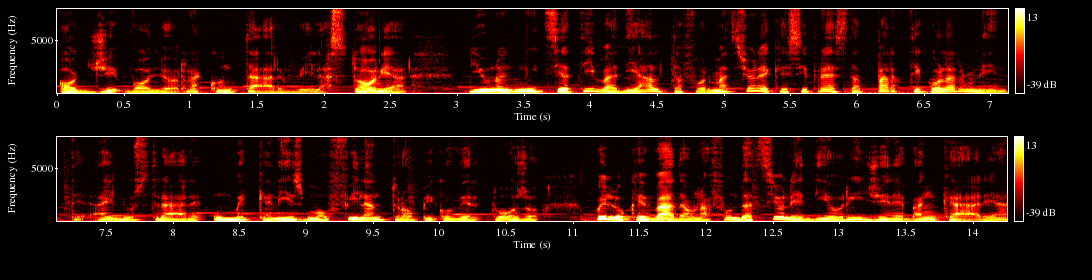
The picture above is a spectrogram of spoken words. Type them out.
oggi voglio raccontarvi la storia di un'iniziativa di alta formazione che si presta particolarmente a illustrare un meccanismo filantropico virtuoso, quello che va da una fondazione di origine bancaria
